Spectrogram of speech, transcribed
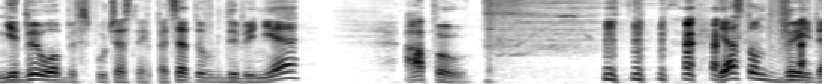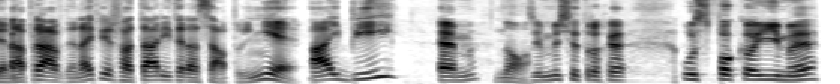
Nie byłoby współczesnych PC-ów, gdyby nie Apple. Ja stąd wyjdę, naprawdę. Najpierw Atari, teraz Apple. Nie. IB? M, No. gdzie my się trochę uspokoimy,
